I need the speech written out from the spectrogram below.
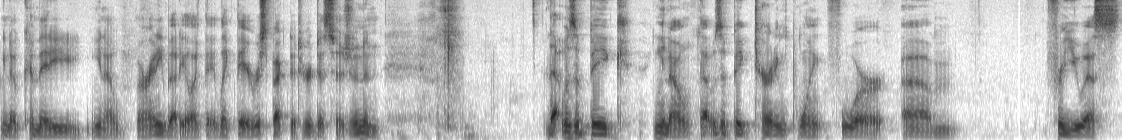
you know committee you know or anybody like they like they respected her decision and that was a big you know that was a big turning point for um, for U.S.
